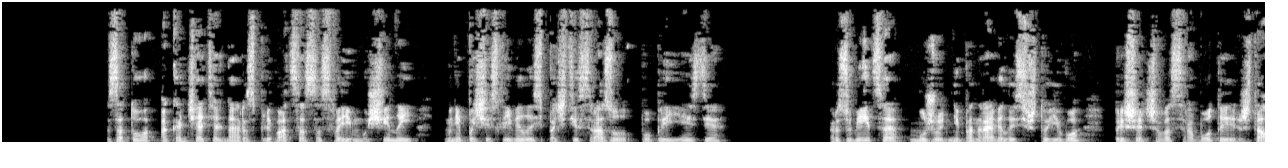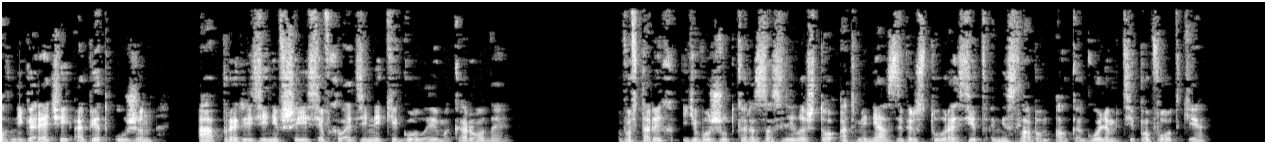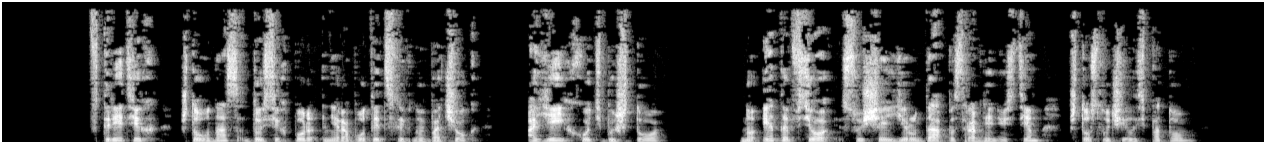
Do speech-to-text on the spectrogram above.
Зато окончательно расплеваться со своим мужчиной мне посчастливилось почти сразу по приезде. Разумеется, мужу не понравилось, что его, пришедшего с работы, ждал не горячий обед-ужин, а прорезинившиеся в холодильнике голые макароны. Во-вторых, его жутко разозлило, что от меня за версту разит неслабым алкоголем типа водки. В-третьих, что у нас до сих пор не работает сливной бачок, а ей хоть бы что. Но это все сущая ерунда по сравнению с тем, что случилось потом.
